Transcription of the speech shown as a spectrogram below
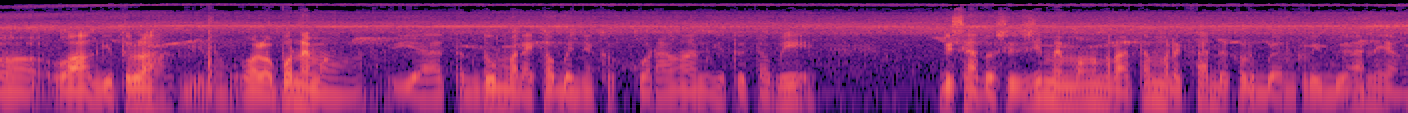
eh, wah gitulah gitu. walaupun emang ya tentu mereka banyak kekurangan gitu tapi di satu sisi memang ternyata mereka ada kelebihan-kelebihan yang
